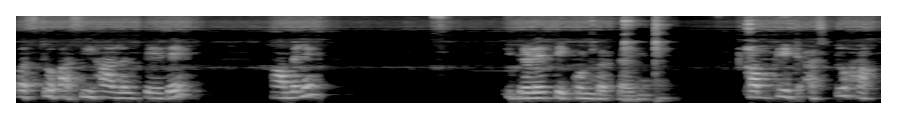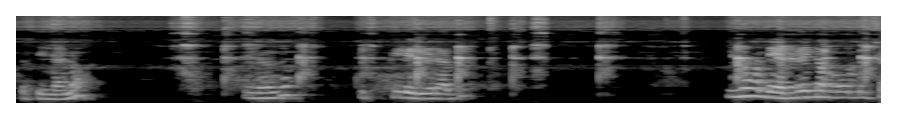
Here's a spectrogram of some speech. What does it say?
ಫಸ್ಟು ಹಸಿ ಹಾಲಲ್ಲಿ ಇದೆ. ಆಮೇಲೆ ಇದರಲ್ಲೇ ತೆಕ್ಕೊಂಡು ಬರ್ತಾಯಿದ್ದೀನಿ ಕಂಪ್ಲೀಟ್ ಅಷ್ಟು ಹಾಕ್ತೀನಿ ನಾನು. ಇದೊಂದು ಆಗಿ. ಇನ್ನೂ ಒಂದು ಎರಡರಿಂದ ಮೂರು ನಿಮಿಷ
